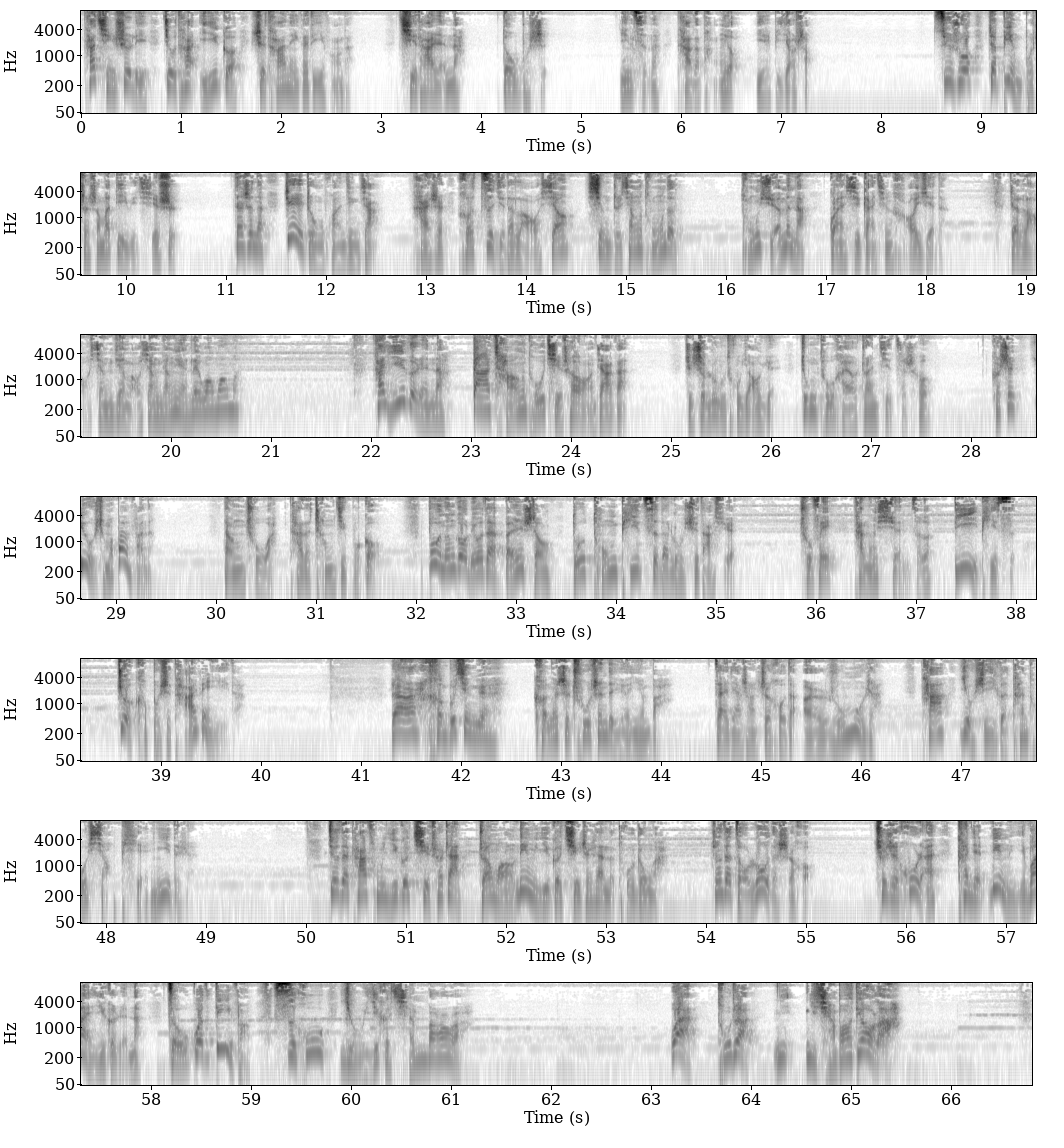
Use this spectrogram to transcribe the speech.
他寝室里就他一个是他那个地方的，其他人呢？都不是，因此呢，他的朋友也比较少。虽说这并不是什么地域歧视，但是呢，这种环境下，还是和自己的老乡性质相同的同学们呢，关系感情好一些的。这老乡见老乡，两眼泪汪汪吗？他一个人呢，搭长途汽车往家赶，只是路途遥远，中途还要转几次车。可是又有什么办法呢？当初啊，他的成绩不够。不能够留在本省读同批次的陆续大学，除非他能选择低一批次，这可不是他愿意的。然而很不幸运，可能是出身的原因吧，再加上之后的耳濡目染，他又是一个贪图小便宜的人。就在他从一个汽车站转往另一个汽车站的途中啊，正在走路的时候，却是忽然看见另外一个人呢走过的地方，似乎有一个钱包啊。喂，同志，你你钱包掉了。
